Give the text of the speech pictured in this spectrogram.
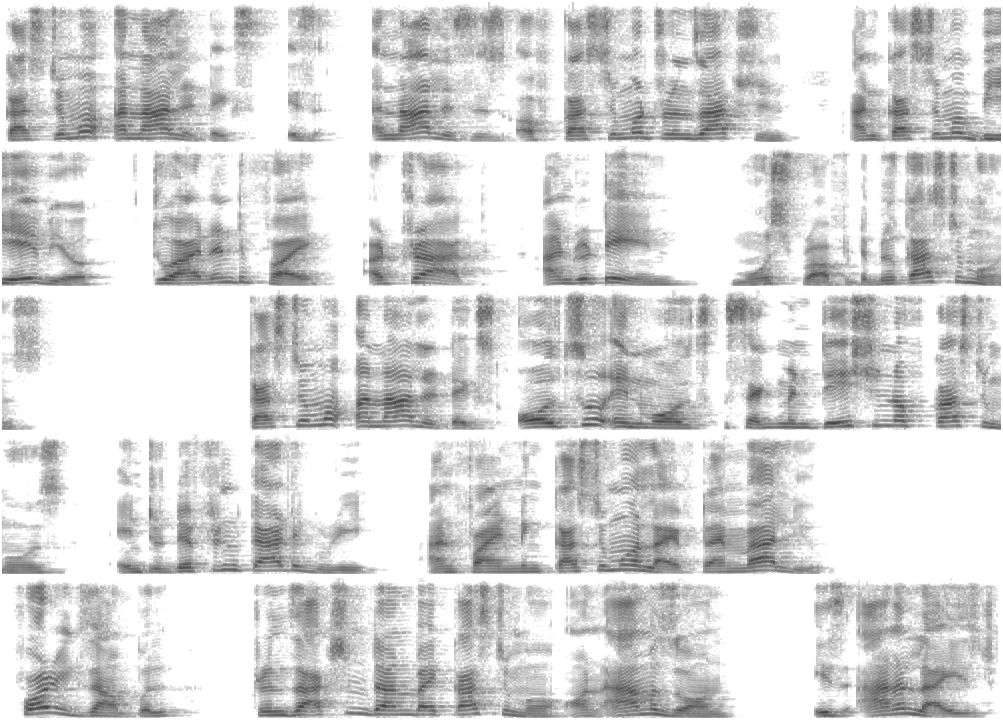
Customer analytics is analysis of customer transaction and customer behavior to identify, attract, and retain most profitable customers. Customer analytics also involves segmentation of customers into different category and finding customer lifetime value. For example, transaction done by customer on Amazon is analyzed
